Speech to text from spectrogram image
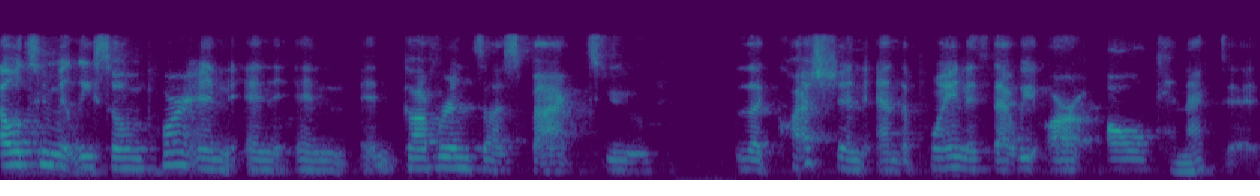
ultimately so important and, and, and governs us back to the question and the point is that we are all connected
